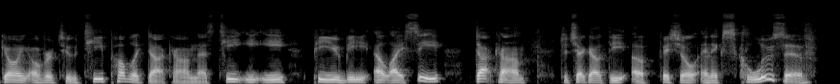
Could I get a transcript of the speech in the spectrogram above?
going over to teepublic.com. That's T E E P U B L I C.com to check out the official and exclusive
